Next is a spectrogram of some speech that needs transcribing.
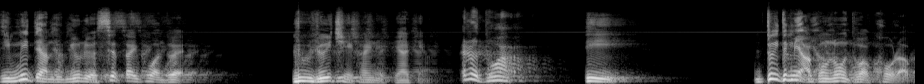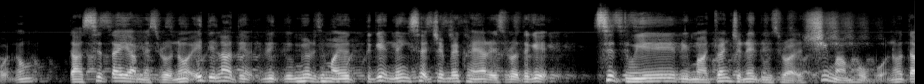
ဒီမိတန်လူမျိုးတွေကိုစစ်တိုက်ဖို့အတွက်လူရွေးချယ်ခိုင်းတယ်ဘုရားခင်အဲ့တော့သူကဒီ တွေ့သမျှအကုန်လုံးကိုသူကခေါ်တာပေါ့နော်ဒါစစ်တိုက်ရမယ်ဆိုတော့နော်အဲ့ဒီလာတဲ့လူမျိုးတွေဒီမှာတကယ်နိုင်ဆက်ခြင်းပဲခံရတယ်ဆိုတော့တကယ်စစ်သူရဲ့ဒီမှာကျွမ်းကျင်တဲ့လူဆိုတော့ရှိမှာမဟုတ်ပေါ့နော်ဒါ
